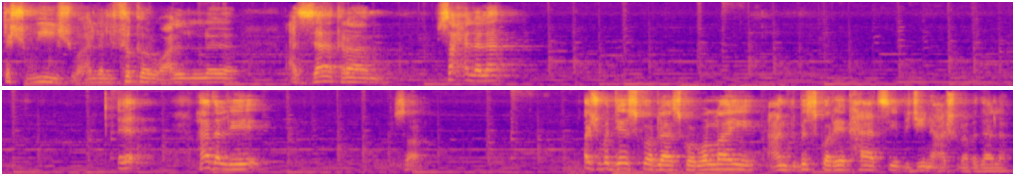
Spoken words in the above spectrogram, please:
تشويش وعلى الفكر وعلى الذاكرة. صح ولا لا؟ هذا اللي صار. إيش بدي أذكر لا أذكر والله عند بذكر هيك حادثة بيجيني عشرة بدالها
